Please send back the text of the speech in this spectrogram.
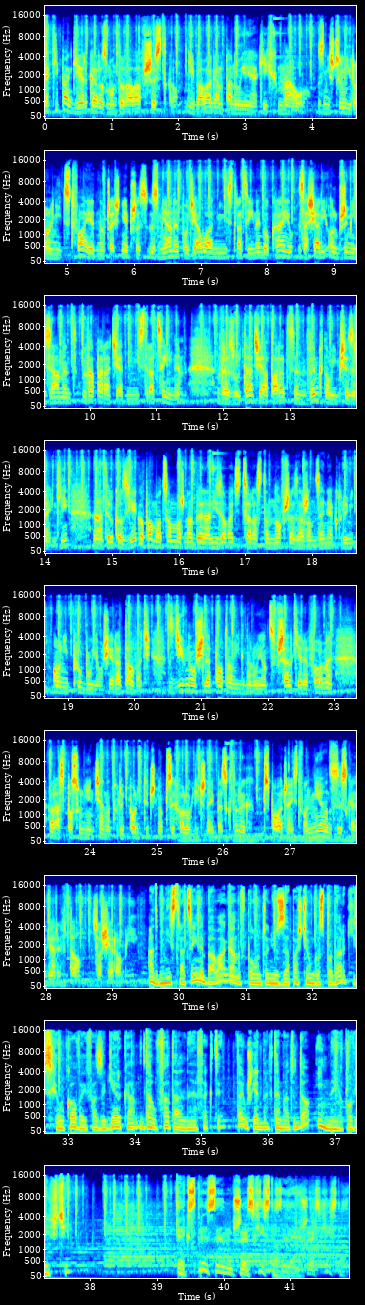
Ekipa Gierka rozmontowała wszystko i bałagan panuje jakich mało. Zniszczyli rolnictwo, a jednocześnie przez zmianę podziału administracyjnego kraju zasiali olbrzymi zamęt w aparacie administracyjnym. W rezultacie aparat ten wymknął im się z ręki, a tylko z jego pomocą można by realizować coraz to nowsze zarządzenia, którymi oni próbują się ratować, z dziwną ślepotą ignorując wszelkie reformy oraz posunięcia natury polityczno-psychologicznej, bez których społeczeństwo nie odzyska wiary w to, co się robi. Administracyjny bałagan w połączeniu z zapaścią gospodarki schyłkowej fazy Gierka dał fatalne efekty. To już jednak temat do innej opowieści. Ekspresem przez historię. Przez historię.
